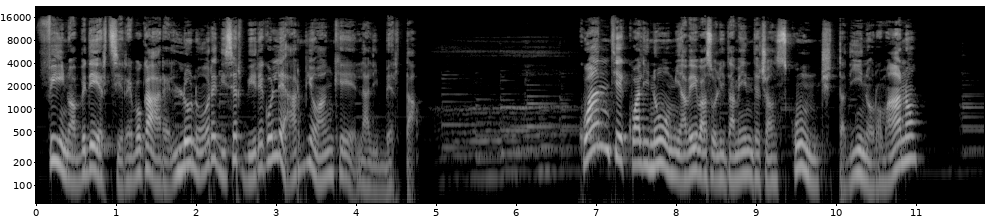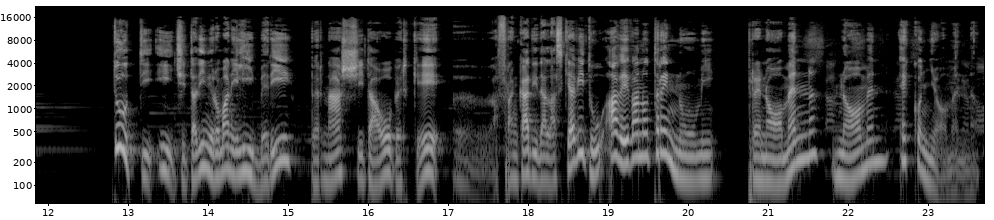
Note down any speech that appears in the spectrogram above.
fino a vedersi revocare l'onore di servire con le armi o anche la libertà. Quanti e quali nomi aveva solitamente ciascun cittadino romano? Tutti i cittadini romani liberi, per nascita o perché eh, affrancati dalla schiavitù, avevano tre nomi: prenomen, nomen e cognomen.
